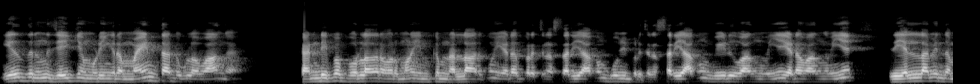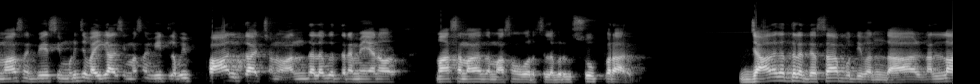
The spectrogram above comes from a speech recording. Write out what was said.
எதிர்த்து நின்று ஜெயிக்க முடியுங்கிற மைண்ட் தாட்டுக்குள்ள வாங்க. கண்டிப்பா பொருளாதார வருமானம் இன்கம் நல்லா இருக்கும். இட பிரச்சனை சரியாகும் பூமி பிரச்சனை சரியாகும் வீடு வாங்குவீங்க இடம் வாங்குவீங்க. இது எல்லாமே இந்த மாசம் பேசி முடிச்சு வைகாசி மாசம் வீட்டுல போய் பால் காய்ச்சணும். அந்த அளவுக்கு திறமையான ஒரு மாசமாக இந்த மாசம் ஒரு சில பேருக்கு சூப்பரா இருக்கும். ஜாதகத்துல தசாபுத்தி வந்தால் நல்லா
